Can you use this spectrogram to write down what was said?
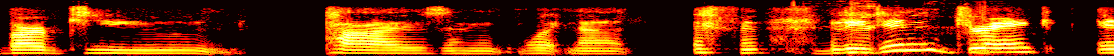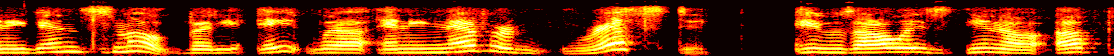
barbecue pies and whatnot. but he didn't drink and he didn't smoke, but he ate well and he never rested. He was always, you know, up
